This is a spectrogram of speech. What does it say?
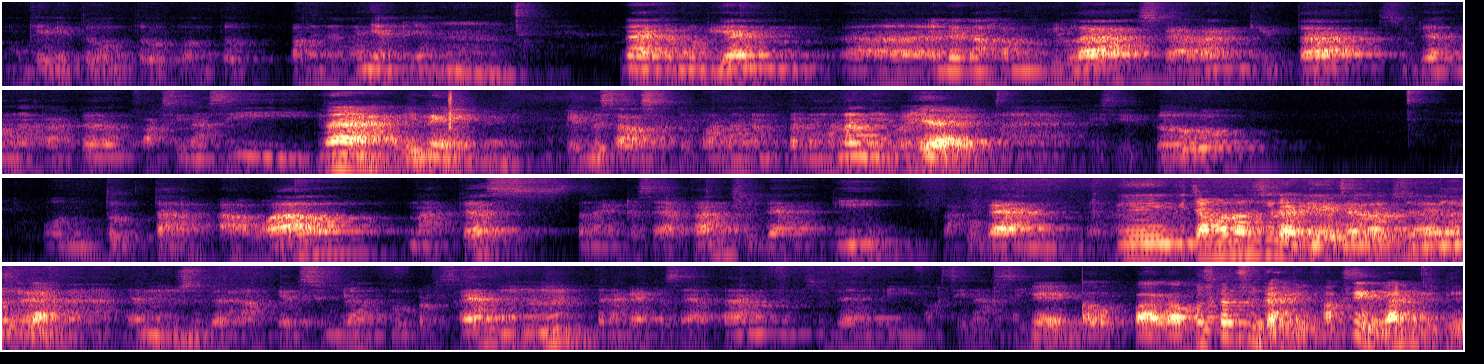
mungkin itu untuk untuk pengenangannya ya. Hmm. Nah, kemudian eh, dan alhamdulillah sekarang kita sudah mengarah ke vaksinasi. Nah, ini. ini. Itu salah satu penanganan, penanganan ya Pak Iya. ya. Nah, di situ untuk tahap awal nakes tenaga kesehatan sudah dilakukan. Di kecamatan sudah di Kecamatan sudah. sudah, sudah. nah, dan Hmm. sudah hampir 90% Hmm. tenaga kesehatan sudah divaksinasi. Oke, Pak Kapus kan sudah divaksin kan gitu.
